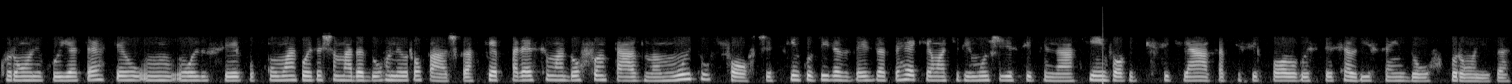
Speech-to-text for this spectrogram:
crônico e até ter um, olho seco com uma coisa chamada dor neuropática, que parece uma dor fantasma muito forte, que inclusive às vezes até requer uma equipe multidisciplinar que envolve psiquiatra, psicólogo, especialista em dor crônica.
